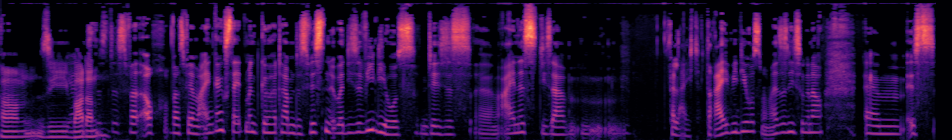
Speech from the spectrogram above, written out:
Ähm, sie ja, war dann. Das ist das auch, was wir im Eingangsstatement gehört haben, das Wissen über diese Videos. Dieses äh, eines dieser vielleicht drei Videos, man weiß es nicht so genau, ähm, ist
